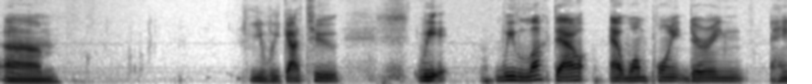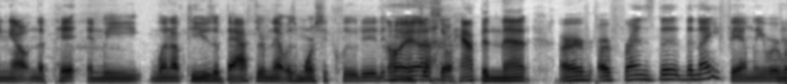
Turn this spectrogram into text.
Um, we got to we we lucked out at one point during hanging out in the pit and we went up to use a bathroom that was more secluded Oh, and yeah. it just so happened that our our friends the the Knight family were Yeah.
